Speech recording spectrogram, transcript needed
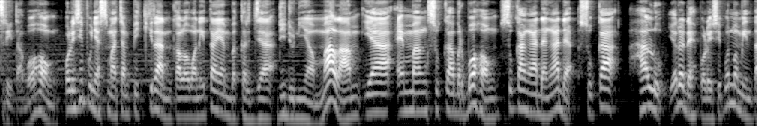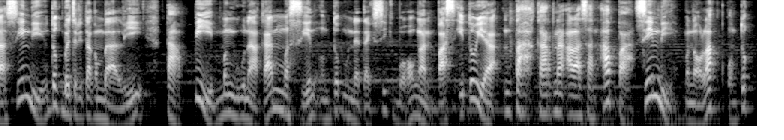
cerita bohong. Polisi punya semacam pikiran kalau wanita yang bekerja di dunia malam ya emang suka berbohong, suka ngada-ngada, suka halu. Ya udah deh, polisi pun meminta Cindy untuk bercerita kembali, tapi menggunakan mesin untuk mendeteksi kebohongan. Pas itu ya, entah karena alasan apa, Cindy menolak untuk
